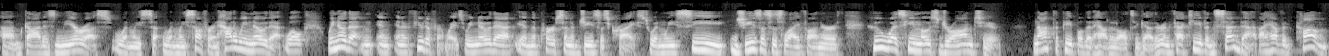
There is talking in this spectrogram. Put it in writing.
Um, God is near us when we su- when we suffer. And how do we know that? Well, we know that in, in, in, a few different ways. We know that in the person of Jesus Christ. When we see Jesus' life on earth, who was he most drawn to? Not the people that had it all together. In fact, he even said that. I haven't come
